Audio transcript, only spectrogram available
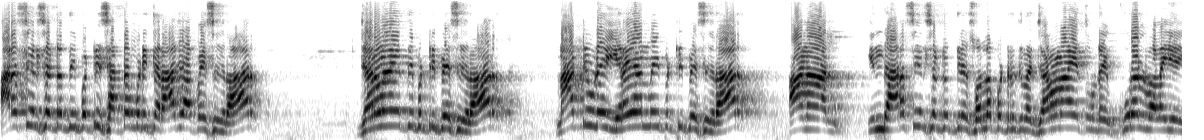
அரசியல் சட்டத்தை பற்றி சட்டம் படித்த ராஜா பேசுகிறார் ஜனநாயகத்தை பற்றி பேசுகிறார் நாட்டினுடைய இறையாண்மை பற்றி பேசுகிறார். ஆனால் இந்த அரசியல் சட்டத்தில் சொல்லப்பட்டிருக்கிற ஜனநாயகத்தினுடைய குரல் வலையை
